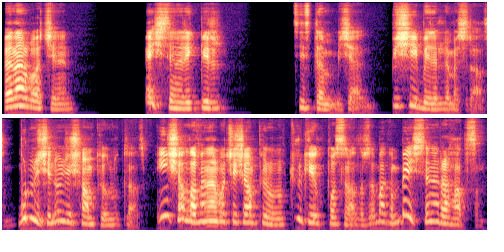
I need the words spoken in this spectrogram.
Fenerbahçe'nin 5 senelik bir sistem yani bir şey belirlemesi lazım. Bunun için önce şampiyonluk lazım. İnşallah Fenerbahçe şampiyon olur. Türkiye kupasını alırsa bakın 5 sene rahatsın.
